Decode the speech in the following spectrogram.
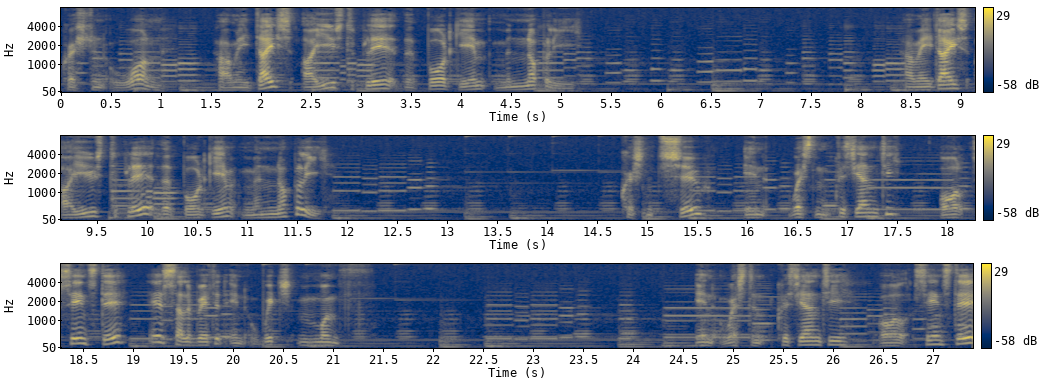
Question 1. How many dice are used to play the board game Monopoly? How many dice are used to play the board game Monopoly? Question 2. In Western Christianity, All Saints' Day is celebrated in which month? In Western Christianity, All Saints' Day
